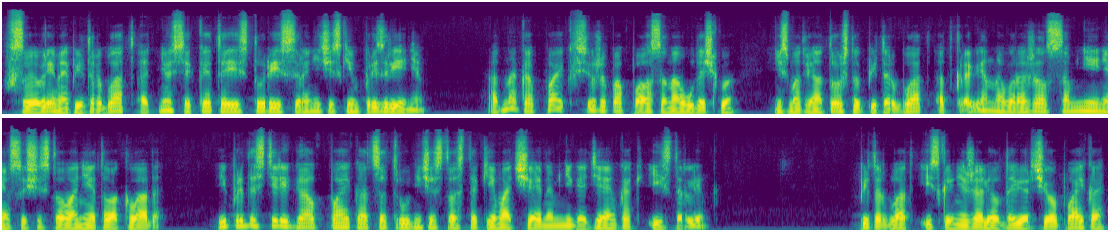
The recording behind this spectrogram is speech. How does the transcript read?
В свое время Питер Блад отнесся к этой истории с ироническим презрением. Однако Пайк все же попался на удочку, несмотря на то, что Питер Блад откровенно выражал сомнения в существовании этого клада и предостерегал Пайка от сотрудничества с таким отчаянным негодяем, как Истерлинг. Питер Блад искренне жалел доверчивого Пайка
